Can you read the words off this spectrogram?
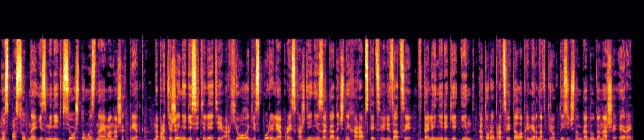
но способная изменить все, что мы знаем о наших предках. На протяжении десятилетий археологи спорили о происхождении загадочной харабской цивилизации в долине реки Инд, которая процветала примерно в 3000 году до нашей эры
